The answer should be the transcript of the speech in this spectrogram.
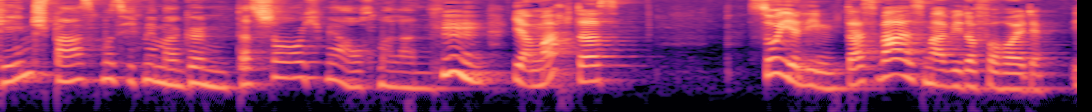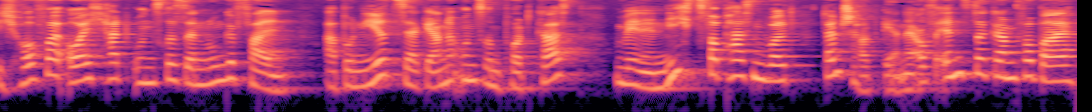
den Spaß muss ich mir mal gönnen. Das schaue ich mir auch mal an. Hm, ja, mach das. So, ihr Lieben, das war es mal wieder für heute. Ich hoffe, euch hat unsere Sendung gefallen. Abonniert sehr gerne unseren Podcast und wenn ihr nichts verpassen wollt, dann schaut gerne auf Instagram vorbei.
